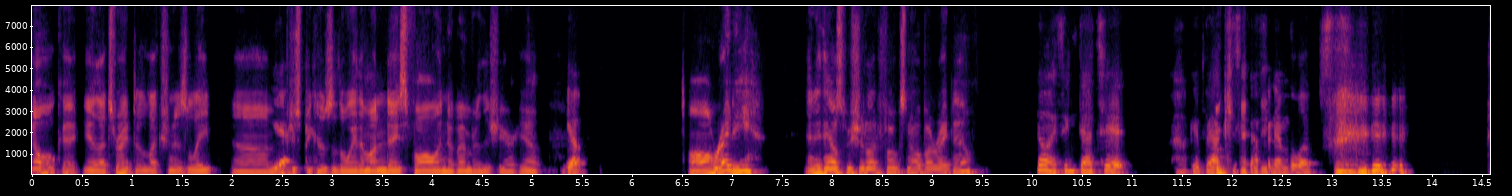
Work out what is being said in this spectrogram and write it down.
Oh, okay. Yeah, that's right. The election is late, um, Yeah. just because of the way the Mondays fall in November this year. Yeah. Yep. All righty. Anything else we should let folks know about right now? No, I think that's it. I'll get back to Okay. stuffing envelopes.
